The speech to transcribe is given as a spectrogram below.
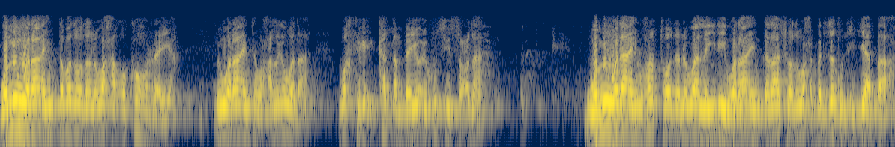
wa min waraaihim dabadoodana waxa oo ka horreeya min waraaihimta waxaa laga wadaa waktiga ka dambeeya ay ku sii socdaan. Wa min waraaihim hortoodana waa la yidhi waraaihim gadaashooda wax barzaqun xijaab baa ah.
